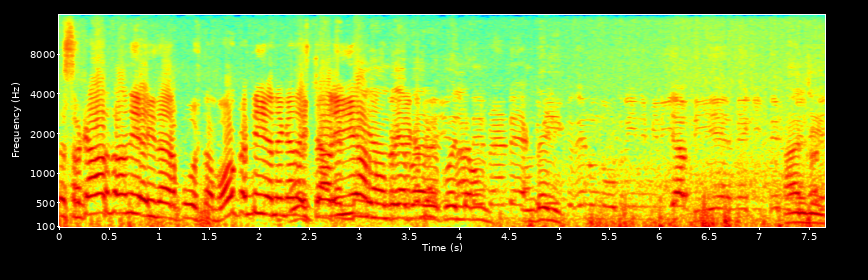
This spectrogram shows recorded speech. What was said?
ਤੇ ਸਰਕਾਰ ਤਾਂ ਦੀ ਆਈ ਦਾ ਪੋਸਟਾਂ ਬਹੁਤ ਕੱਢੀ ਜਾਂਦੇ ਕਹਿੰਦੇ 40000 ਆਉਂਦੇ ਆ ਪਰ ਕੋਈ ਲਾਉਂ- ਆਉਂਦੇ ਨਹੀਂ। ਕਿਸੇ ਨੂੰ ਨੌਕਰੀ ਨਹੀਂ ਮਿਲੀ ਆ ਬੀਏ ਐਮਏ ਕੀਤੇ ਹਾਂਜੀ।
